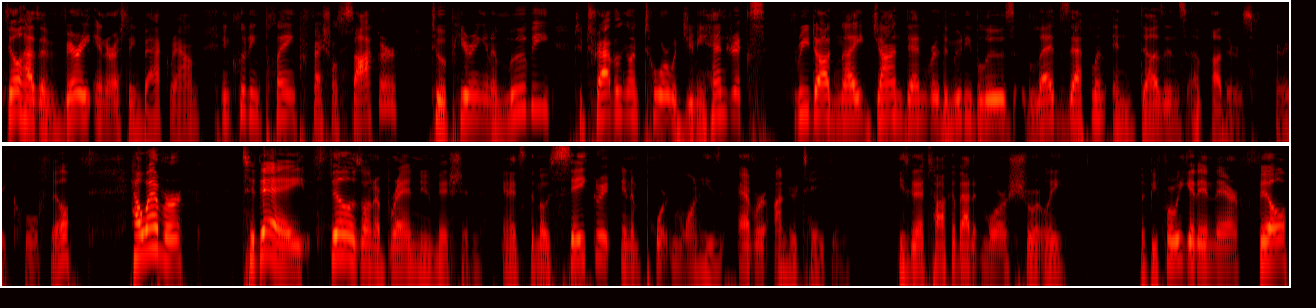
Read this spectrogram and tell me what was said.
Phil has a very interesting background, including playing professional soccer, to appearing in a movie, to traveling on tour with Jimi Hendrix, Three Dog Night, John Denver, the Moody Blues, Led Zeppelin, and dozens of others. Very cool, Phil. However, today, Phil is on a brand new mission, and it's the most sacred and important one he's ever undertaken. He's going to talk about it more shortly. But before we get in there, Phil,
